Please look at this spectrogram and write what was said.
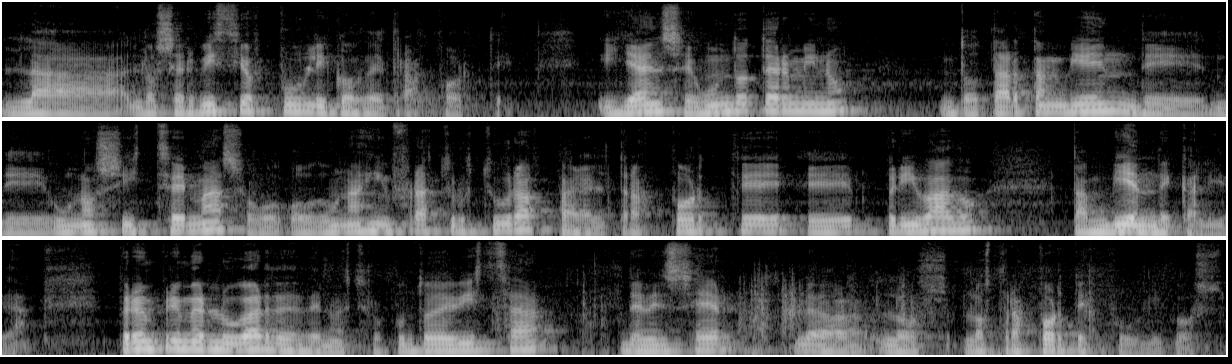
los servicios públicos de transporte y ya en segundo término dotar también de, unos sistemas o, de unas infraestructuras para el transporte eh, privado también de calidad. Pero en primer lugar, desde nuestro punto de vista, deben ser los, los transportes públicos.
